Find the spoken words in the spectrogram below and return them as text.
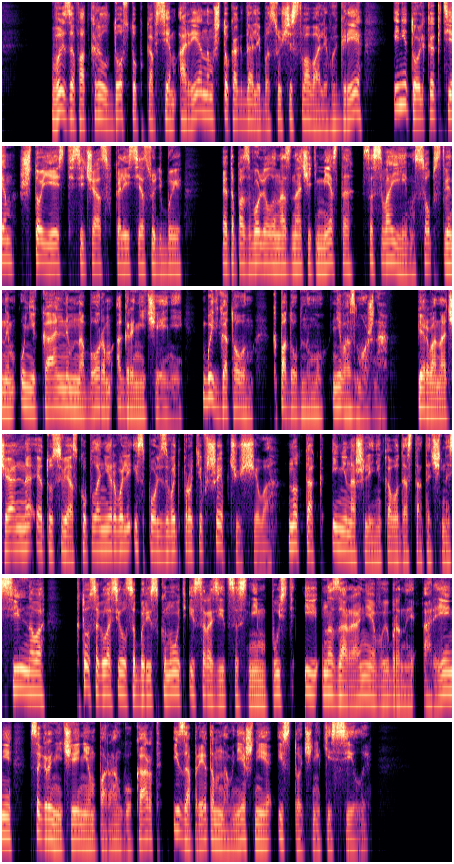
Вызов открыл доступ ко всем аренам, что когда-либо существовали в игре, и не только к тем, что есть сейчас в колесе судьбы — это позволило назначить место со своим собственным уникальным набором ограничений. Быть готовым к подобному невозможно. Первоначально эту связку планировали использовать против шепчущего, но так и не нашли никого достаточно сильного, кто согласился бы рискнуть и сразиться с ним, пусть и на заранее выбранной арене с ограничением по рангу карт и запретом на внешние источники силы.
